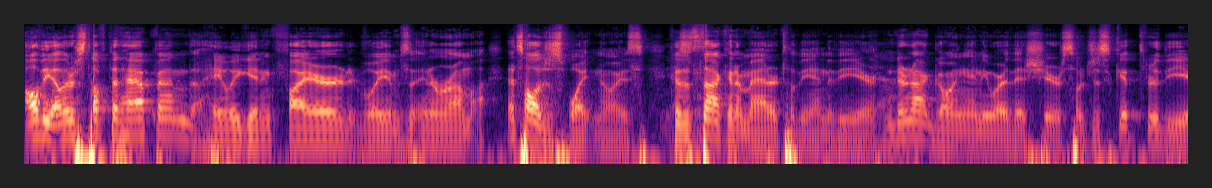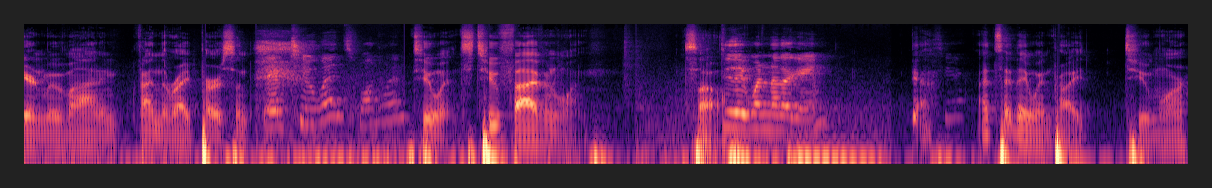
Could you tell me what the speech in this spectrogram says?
All the other stuff that happened, Haley getting fired, Williams interim, that's all just white noise. Because it's not going to matter till the end of the year. Yeah. They're not going anywhere this year. So just get through the year and move on and find the right person. They have two wins, one win. Two wins. Two, five, and one. So, Do they win another game? Yeah. I'd say they win probably two more.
